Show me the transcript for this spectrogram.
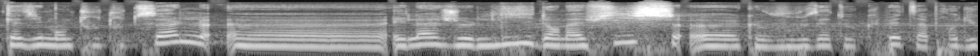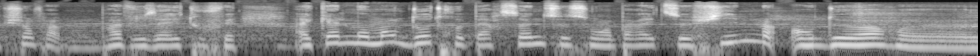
quasiment tout toute seule. Euh, et là je lis dans l'affiche euh, que vous vous êtes occupé de sa production. Enfin bref, vous avez tout fait. À quel moment d'autres personnes se sont emparées de ce film en dehors euh,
